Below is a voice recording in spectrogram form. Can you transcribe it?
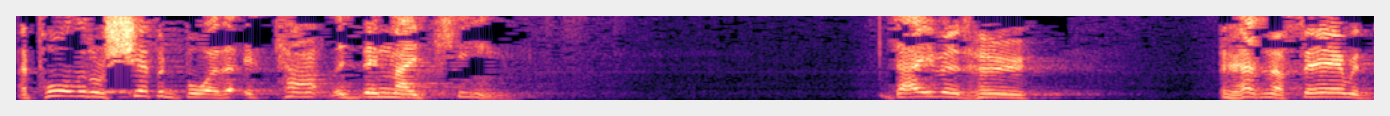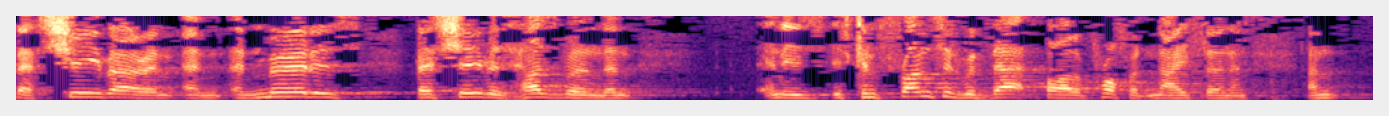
a poor little shepherd boy that is, is then made king. David, who, who has an affair with Bathsheba and, and, and murders Bathsheba's husband and, and is, is confronted with that by the prophet Nathan and, and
